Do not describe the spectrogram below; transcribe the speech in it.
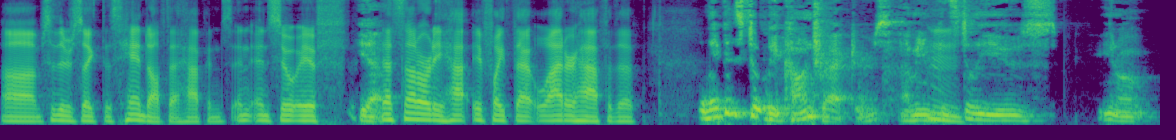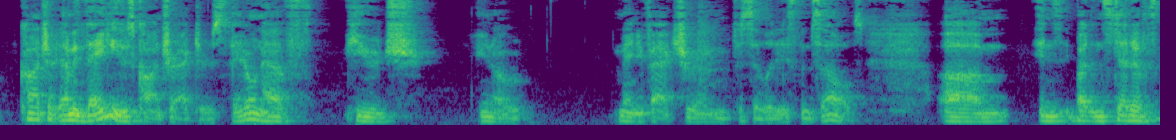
Um, so there's like this handoff that happens, and and so if yeah. that's not already ha- if like that latter half of the well, they could still be contractors. I mean, you could hmm. still use you know contract. I mean, they use contractors. They don't have huge you know manufacturing facilities themselves. Um, in, but instead of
